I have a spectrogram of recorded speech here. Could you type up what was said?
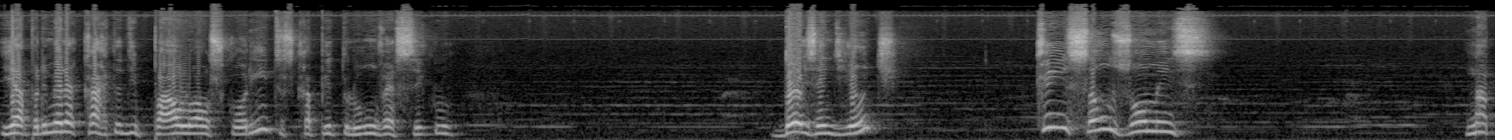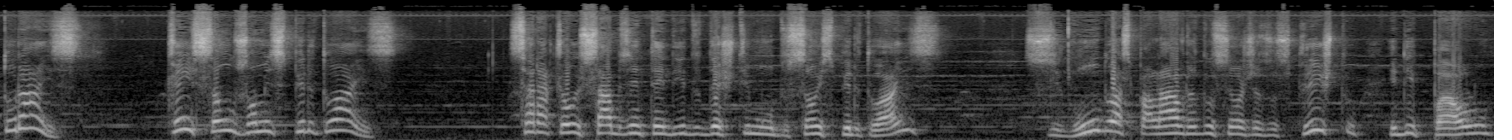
E a primeira carta de Paulo aos Coríntios, capítulo 1, versículo 2 em diante? Quem são os homens naturais? Quem são os homens espirituais? Será que os sábios entendidos deste mundo são espirituais? Segundo as palavras do Senhor Jesus Cristo e de Paulo,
